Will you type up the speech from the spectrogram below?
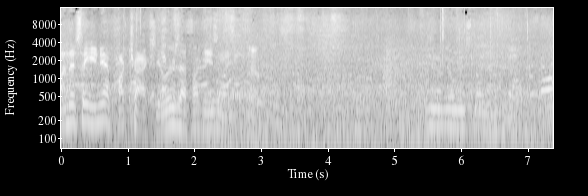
On this thing, you need to have puck tracks. You lose that puck easily. Minha avião está aí. Não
